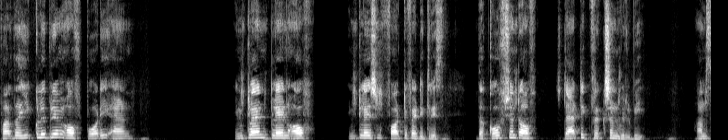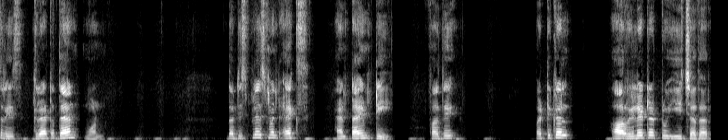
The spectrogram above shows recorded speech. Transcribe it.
For the equilibrium of body and inclined plane of inclination 45 degrees the coefficient of static friction will be? Answer is greater than 1. The displacement x and time t for the particle are related to each other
